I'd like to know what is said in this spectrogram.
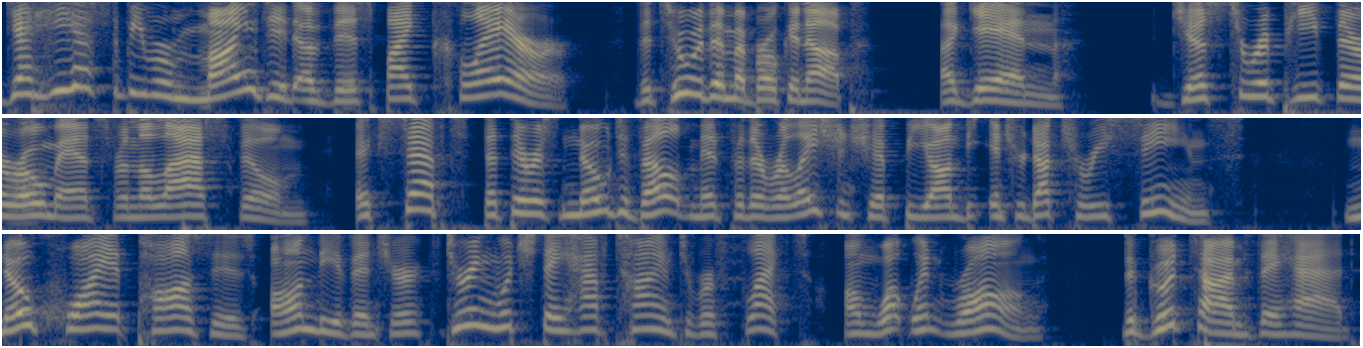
Yet he has to be reminded of this by Claire. The two of them have broken up. Again. Just to repeat their romance from the last film except that there is no development for their relationship beyond the introductory scenes. No quiet pauses on the adventure during which they have time to reflect on what went wrong, the good times they had,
